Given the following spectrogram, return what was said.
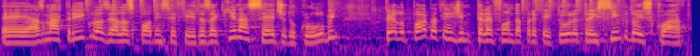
É, as matrículas elas podem ser feitas aqui na sede do clube, pelo próprio atendimento telefone da prefeitura 3524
